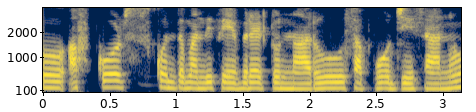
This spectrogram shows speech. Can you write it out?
Uh, అఫ్ కోర్స్ కొంతమంది ఫేవరెట్ ఉన్నారు సపోర్ట్ చేశాను.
